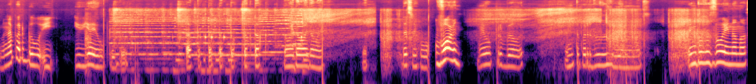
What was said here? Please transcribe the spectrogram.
Мене перебило і, і я його прибив. Так, так, так, так, так, так, так. Давай, давай, давай. Де цей голов? Вовін! Ми його прибили. Він тепер дуже злий на нас. Він дуже злий на нас.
